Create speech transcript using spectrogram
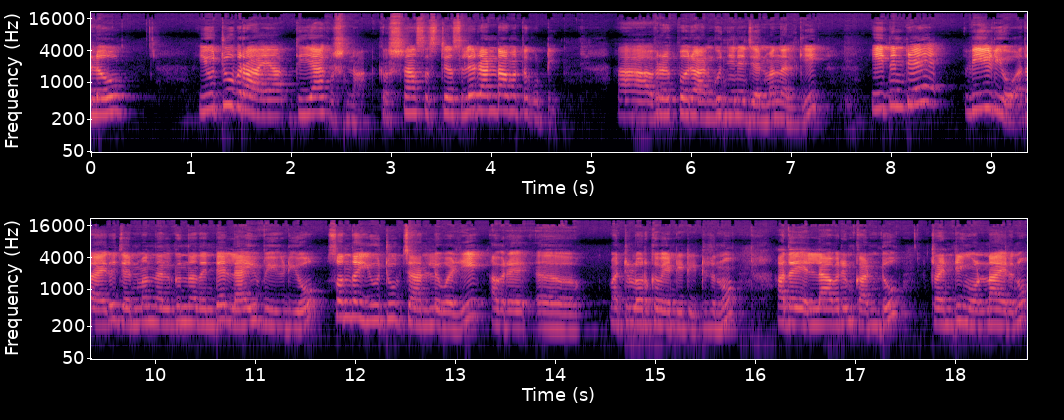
ഹലോ യൂട്യൂബറായ ദിയ കൃഷ്ണ കൃഷ്ണ സിസ്റ്റേഴ്സിലെ രണ്ടാമത്തെ കുട്ടി. അവരിപ്പോൾ ഒരു ആൺകുഞ്ഞിന് ജന്മം നൽകി. ഇതിന്റെ വീഡിയോ അതായത് ജന്മം നൽകുന്നതിന്റെ ലൈവ് വീഡിയോ സ്വന്തം യൂട്യൂബ് ചാനൽ വഴി അവർ മറ്റുള്ളവർക്ക് വേണ്ടിയിട്ട് ഇട്ടിരുന്നു. അത് എല്ലാവരും കണ്ടു. ട്രെൻഡിങ് ഒന്നായിരുന്നു.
